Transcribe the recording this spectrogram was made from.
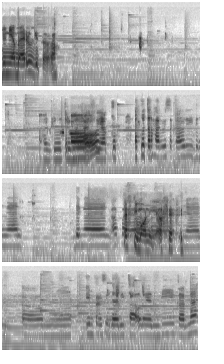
dunia baru gitu. Aduh, terima oh. kasih. Aku aku terharu sekali dengan dengan apa ya, testimoni ya, dengan um, impresi dari Kak Lendi karena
